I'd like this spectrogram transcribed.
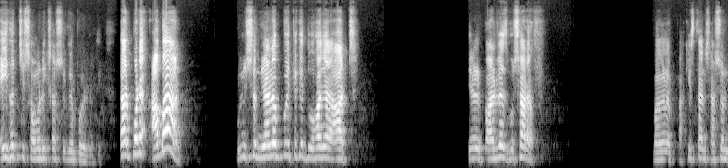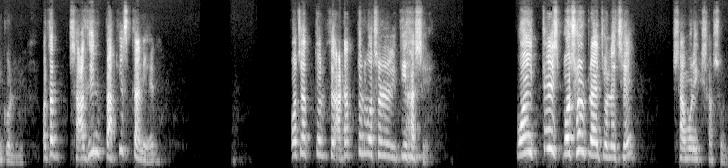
এই হচ্ছে সামরিক শাসকের পরিণতি। তারপরে আবার উনিশশো নিরানব্বই থেকে দু হাজার আট, জেনারেল পারভেজ মুশারফ বাংলা পাকিস্তান শাসন করলেন অর্থাৎ স্বাধীন পাকিস্তানের পঁচাত্তর থেকে আটাত্তর বছরের ইতিহাসে পঁয়ত্রিশ বছর প্রায় চলেছে সামরিক শাসন।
